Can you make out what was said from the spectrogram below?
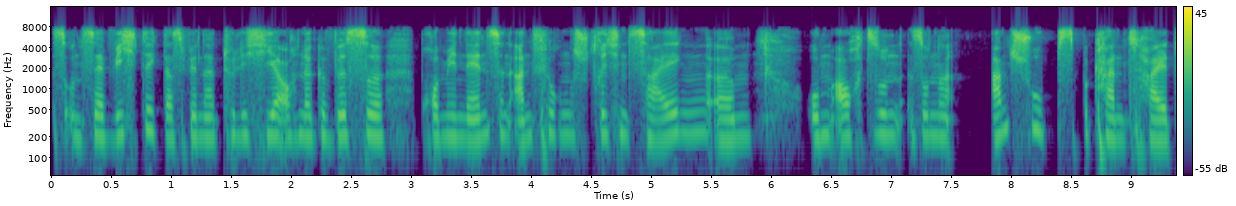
es uns sehr wichtig, dass wir natürlich hier auch eine gewisse Prominenz in Anführungsstrichen zeigen, ähm, um auch so, so eine Anschubsbekanntheit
